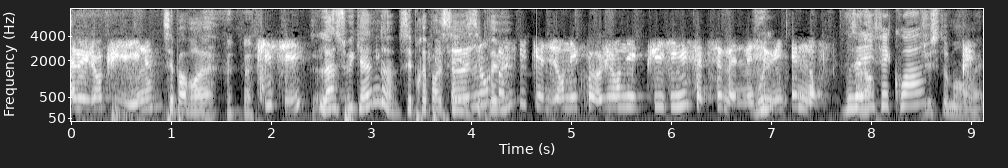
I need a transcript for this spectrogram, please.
Ah mais j'en cuisine. C'est pas vrai si si. Là, ce week-end C'est préparé, c'est Euh, non pas ce week-end, j'en ai, quoi- j'en ai cuisiné cette semaine, mais Vous- ce week-end non. Vous avez Alors, fait quoi Justement, ouais.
